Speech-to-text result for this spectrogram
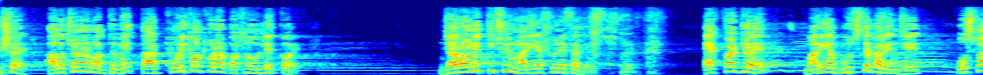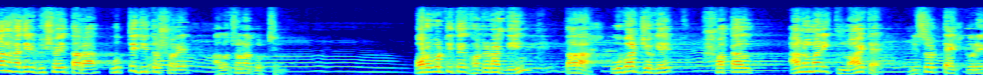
বিষয়ে আলোচনার মাধ্যমে তার পরিকল্পনার কথা উল্লেখ করে, যার অনেক কিছুই মারিয়া শুনে ফেলেন এক পর্যায়ে মারিয়া বুঝতে পারেন যে ওসমান হাদির বিষয়ে তারা উত্তেজিত স্বরে আলোচনা করছেন। পরবর্তীতে ঘটনার দিন তারা উবার যোগে সকাল আনুমানিক নয়টায় রিসোর্ট ত্যাগ করে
